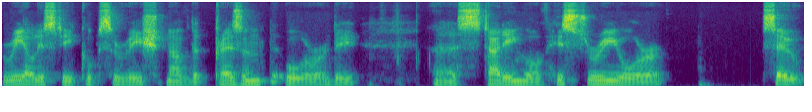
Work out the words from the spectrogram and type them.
realistic observation of the present or the uh, studying of history or so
